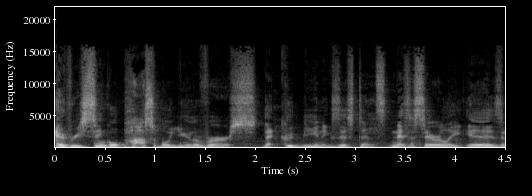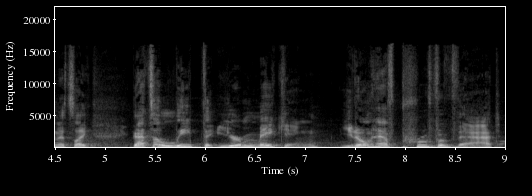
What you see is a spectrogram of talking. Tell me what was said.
every single possible universe that could be in existence necessarily is. And it's like that's a leap that you're making. You don't have proof of that.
